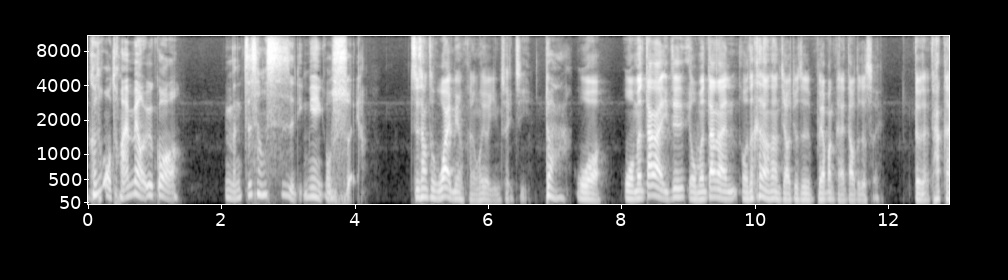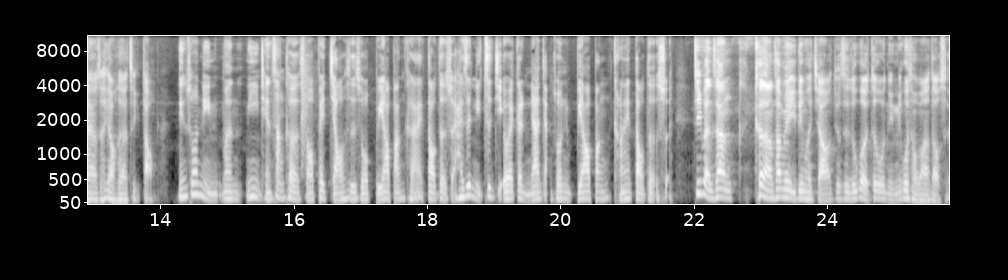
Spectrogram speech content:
可是我从来没有遇过你们智商室里面有水啊。智商室外面可能会有饮水机。对啊，我我们当然已经，我们当然我在课堂上教就是不要帮克莱倒这个水，对不对？他可能要要喝他自己倒。您说你们，你以前上课的时候被教是说不要帮克莱倒热水，还是你自己会跟人家讲说你不要帮克莱倒热水？基本上课堂上面一定会教，就是如果有这个问题，你为什么帮他倒水？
